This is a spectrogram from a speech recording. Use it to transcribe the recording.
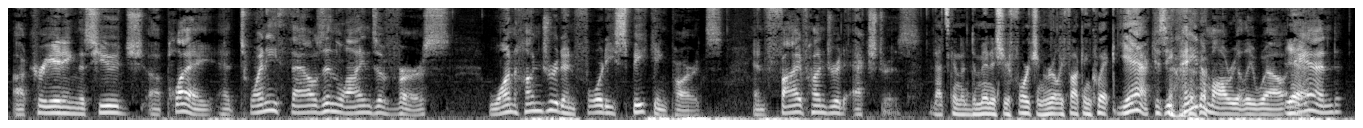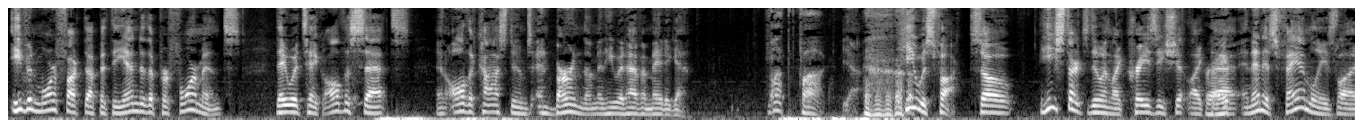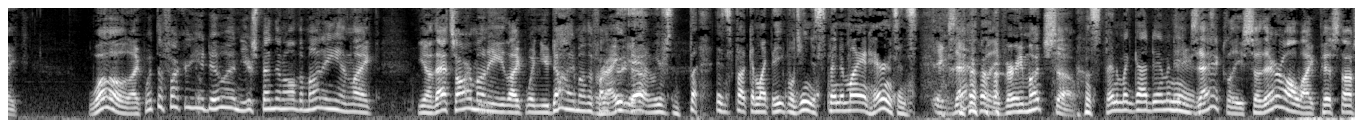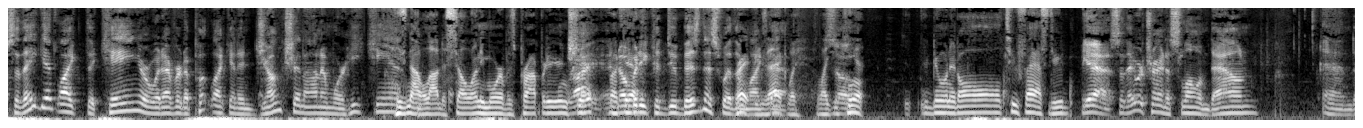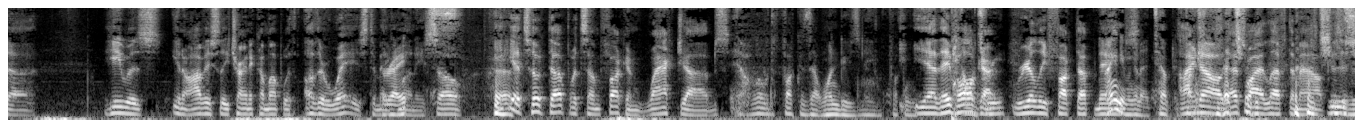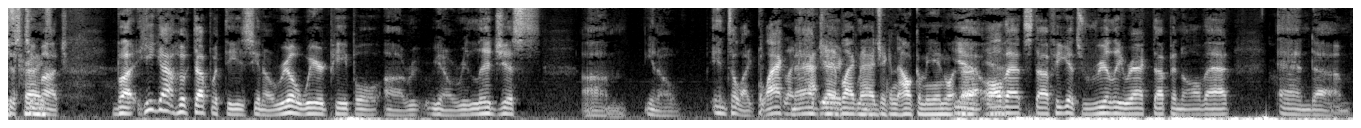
uh, creating this huge uh, play. Had 20,000 lines of verse, 140 speaking parts, and 500 extras. that's going to diminish your fortune really fucking quick. Yeah, because he paid them all really well. Yeah. And even more fucked up, at the end of the performance, they would take all the sets and all the costumes and burn them, and he would have them made again. What the fuck? Yeah. he was fucked. So he starts doing like crazy shit like Right. that. And then his family's like, whoa, like, what the fuck are you doing? You're spending all the money and like, you know, that's our money. Like when you die, motherfucker. Right? Yeah, we're, it's fucking like the evil genius spending my inheritance, Exactly. Very much so. spending my goddamn inheritance. Exactly. So they're all like pissed off. So they get like the king or whatever to put like an injunction on him where he can't. He's not allowed to sell any more of his property and shit. right, and nobody yeah. could do business with him Right, like exactly. that. Like So- you can't. You're doing it all too fast, dude. Yeah. So they were trying to slow him down, and uh, he was, you know, obviously trying to come up with other ways to make Right. money. So. He gets hooked up with some fucking whack jobs. Yeah, what the fuck was that one dude's name? Fucking Yeah, they've all got really fucked up names. I ain't even gonna attempt it. I know. That's why I left them out because it's Jesus just too Christ. much. But he got hooked up with these, you know, real weird people, uh, re, you know, religious, um, you know, into like black like magic, yeah, black and- magic and alchemy and whatnot. yeah, all that stuff. He gets really racked up in all that, and um,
